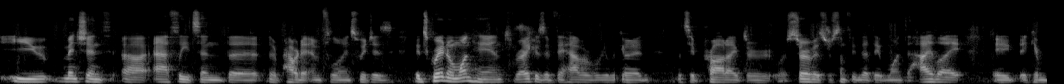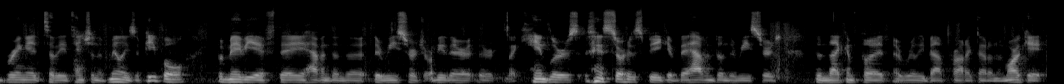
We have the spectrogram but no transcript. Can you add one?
You mentioned uh, athletes and the their power to influence, which is it's great on one hand, right? Because if they have a really good, let's say, product or, or service or something that they want to highlight, they, they can bring it to the attention of millions of people. But maybe if they haven't done the, the research, or maybe they're they're like handlers, so to speak, if they haven't done the research, then that can put a really bad product out on the market.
